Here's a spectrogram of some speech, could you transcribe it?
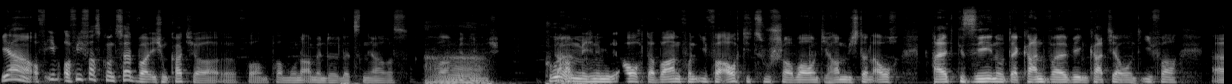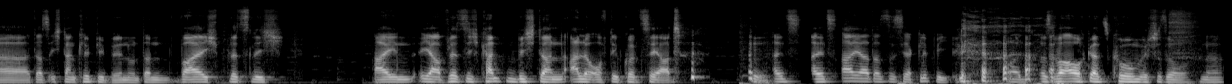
Ja, auf, auf IFAs Konzert war ich und Katja äh, vor ein paar Monaten am Ende letzten Jahres. Waren wir Ah, nämlich. Cool. Da haben mich nämlich auch, da waren von IFA auch die Zuschauer und die haben mich dann auch halt gesehen und erkannt, weil wegen Katja und IFA, äh, dass ich dann Clippy bin. Und dann war ich plötzlich ein, ja, plötzlich kannten mich dann alle auf dem Konzert. Hm. als, als, ah ja, das ist ja Clippy. Und das war auch ganz komisch so, ne?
